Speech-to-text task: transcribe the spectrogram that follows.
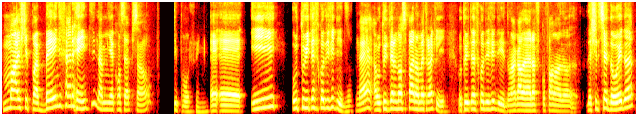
mas, tipo, é bem diferente na minha concepção. Tipo, Sim. é, é, e o Twitter ficou dividido, né? O Twitter é o nosso parâmetro aqui. O Twitter ficou dividido. Uma galera ficou falando, deixa de ser doida,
